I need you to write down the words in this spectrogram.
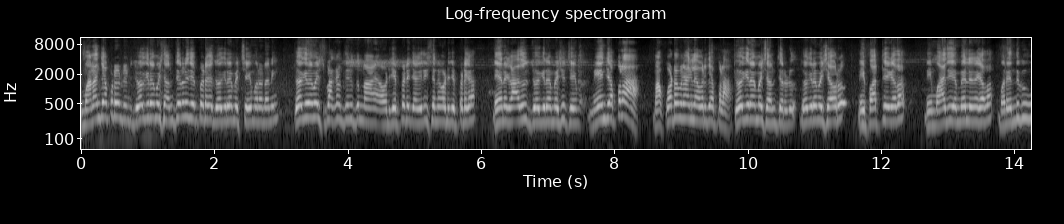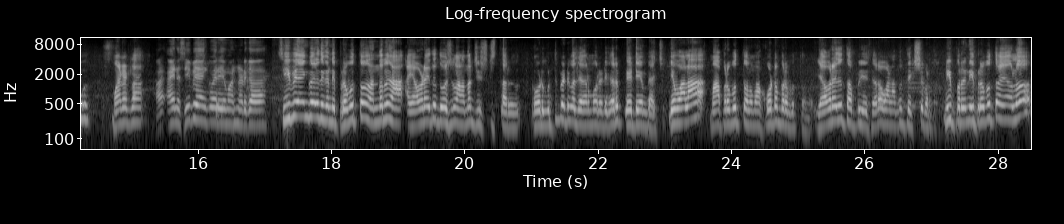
మనం చెప్పడం ఏంటంటే జోగి రమేష్ అనుచరులు చెప్పాడు కదా జోగి రమేష్ చేయమన్నాడని. జోగి రమేష్ పక్కన తిరుగుతున్న వాడు చెప్పాడు జగదీష్ అని వాడు చెప్పాడుగా నేను కాదు జోగి రమేష్ చేయమని నేను చెప్పలా మా కూటమి నాయకులు ఎవరు చెప్పలా? జోగి రమేష్ అనుచరుడు. జోగి రమేష్ ఎవరు? నీ పార్టీ కదా. నీ మాజీ ఎమ్మెల్యేనే కదా? మరి ఎందుకు మాట్లాడలా? ఆయన సిబిఐ ఎంక్వైరీ ఏమంటున్నాడు కదా? సిబిఐ ఎంక్వైరీ ఎందుకండి? ప్రభుత్వం అందరిని ఆ- ఎవడైతే దోషులు అందరిని శిక్షిస్తారు ఒకటి గుర్తుపెట్టుకోవాలి జగన్మోహన్ రెడ్డి గారు పేటీఎం బ్యాచ్. ఇవాళ మా ప్రభుత్వంలో మా కూటమి ప్రభుత్వంలో ఎవరైతే తప్పు చేశారో వాళ్ళందరూ శిక్ష పడతారు. నీ ప్ర- నీ ప్రభుత్వంలో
